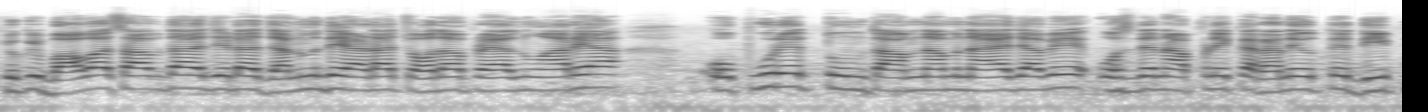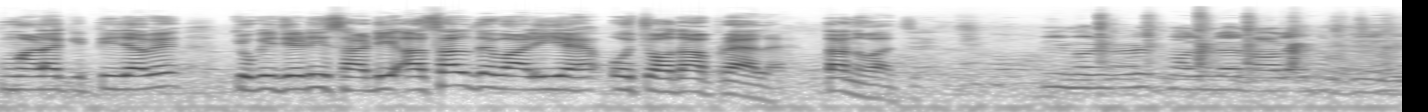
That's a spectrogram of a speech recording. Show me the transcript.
ਕਿਉਂਕਿ ਬਾਬਾ ਸਾਹਿਬ ਦਾ ਜਿਹੜਾ ਜਨਮ ਦਿਹਾੜਾ 14 ਅਪ੍ਰੈਲ ਨੂੰ ਆ ਰਿਹਾ ਉਹ ਪੂਰੇ ਧੂਮਧਾਮ ਨਾਲ ਮਨਾਇਆ ਜਾਵੇ। ਉਸ ਦਿਨ ਆਪਣੇ ਘਰਾਂ ਦੇ ਉੱਤੇ ਦੀਪਮਾਲਾ ਕੀਤੀ ਜਾਵੇ ਕਿਉਂਕਿ ਜਿਹੜੀ ਸਾਡੀ ਅਸਲ ਦੀਵਾਲੀ ਹੈ ਉਹ 14 ਅਪ੍ਰੈਲ ਹੈ। ਧੰਨਵਾਦ ਜੀ। ਭੀਮ ਆਰਮੀ ਕਿਹੜੇ ਸਮਾਜ ਨੂੰ ਲੈ ਨਾਲ ਲੈ ਕੇ ਤੁਰਦੀ ਹੈ ਜੀ।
